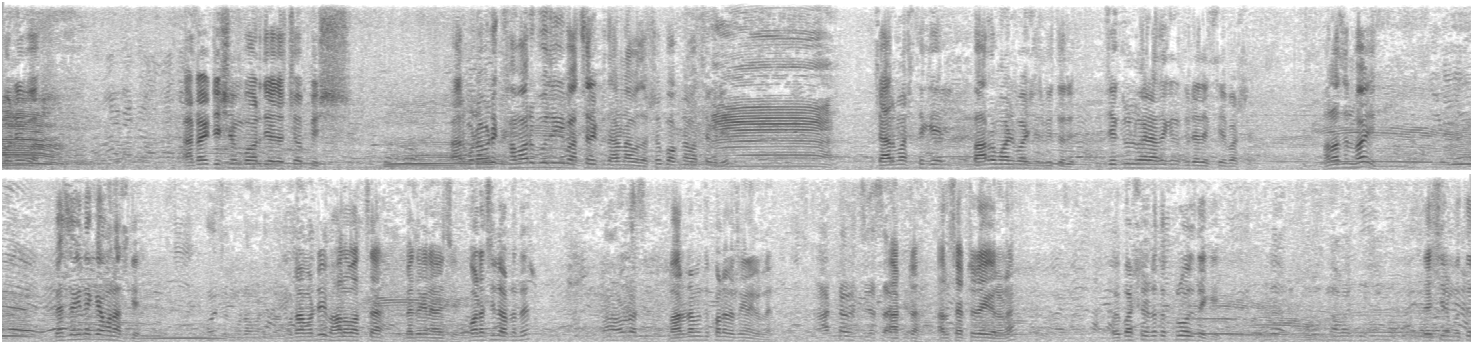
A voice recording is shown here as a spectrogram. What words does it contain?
শনিবার, আঠাশ ডিসেম্বর দুই হাজার চব্বিশ। আর মোটামুটি খামার উপযোগী বাচ্চার একটু ধারণা হবে দর্শক, বকনা বাচ্চাগুলি। চার মাস থেকে বারো মাস বয়সের ভিতরে। জেকরুল ভাইয়ের হাতে কিন্তু দুটা দেখছি এ পাশে। ভালো আছেন ভাই? বেচা কিনা কেমন আজকে? মোটামুটি ভালো। বাচ্চা বেচা কিনা হয়েছে। কটা ছিল আপনাদের? বারোটার মধ্যে কটা বেচা কিনা করলেন আটটা আর চারটে রয়ে গেল না? ওই পাশে ওটা তো ক্রোজ দেখি। দেশের মধ্যে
